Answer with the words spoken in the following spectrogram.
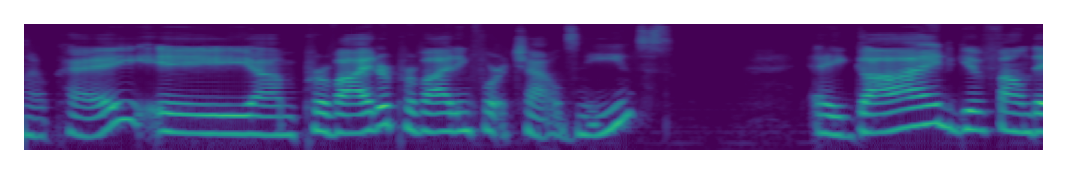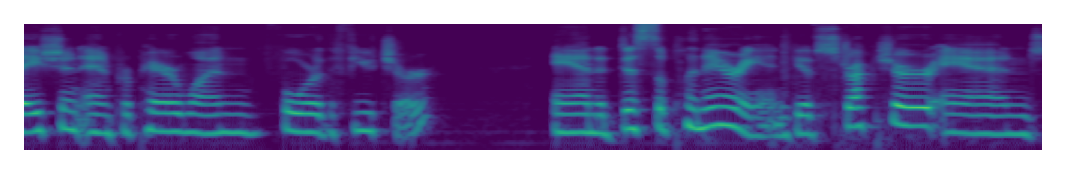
Okay, a um, provider providing for a child's needs. A guide, give foundation and prepare one for the future. And a disciplinarian, give structure and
